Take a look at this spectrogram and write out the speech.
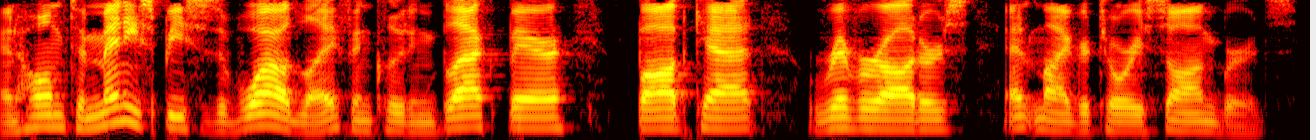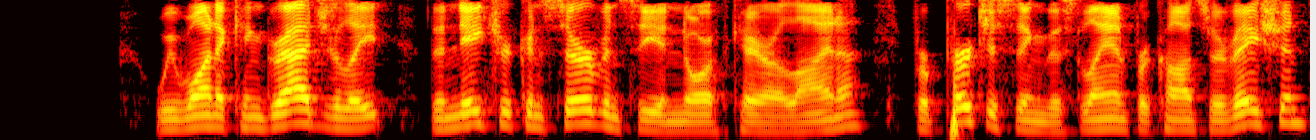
and home to many species of wildlife, including black bear, bobcat, river otters, and migratory songbirds. We want to congratulate the Nature Conservancy in North Carolina for purchasing this land for conservation,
